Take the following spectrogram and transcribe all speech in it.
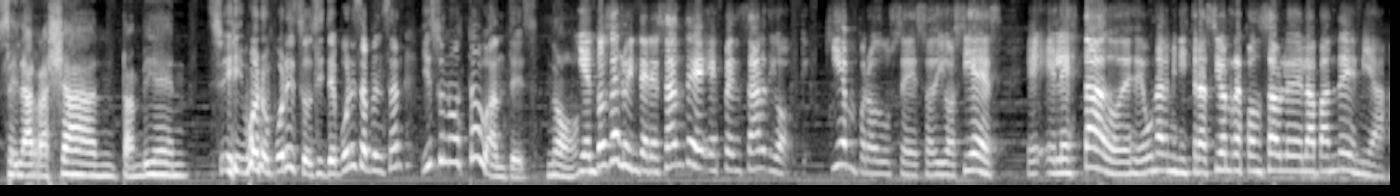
Celarrayán también. Sí, bueno, por eso, si te pones a pensar, y eso no estaba antes. No. Y entonces lo interesante es pensar, digo, ¿quién produce eso? Digo, si es el Estado desde una administración responsable de la pandemia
